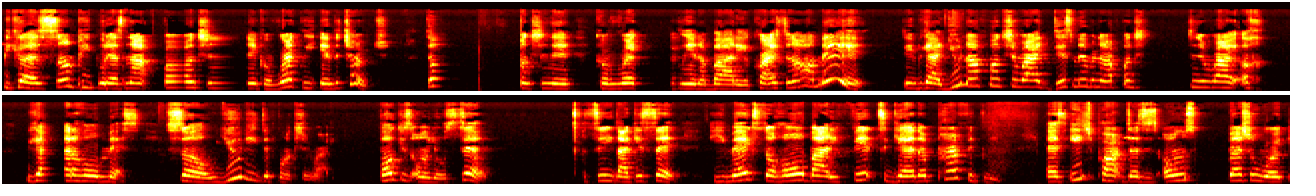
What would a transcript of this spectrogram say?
because some people that's not functioning correctly in the church. Don't functioning correctly in the body of Christ. And oh man, then we got you not functioning right, this member not functioning right. Ugh, we got a whole mess. So you need to function right. Focus on yourself. See, like it said, he makes the whole body fit together perfectly, as each part does its own special work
